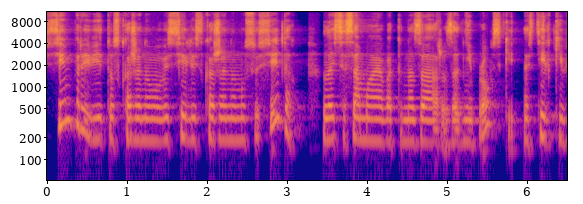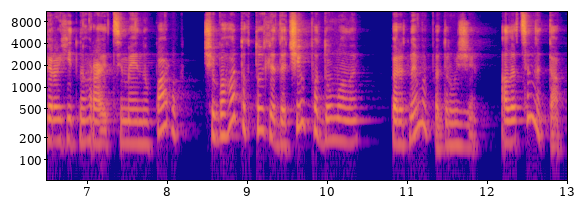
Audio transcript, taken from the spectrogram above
Всім привіт у скаженому весіллі скаженому сусідах. Леся Самаєва та Назар Задніпровський настільки вірогідно грають сімейну пару, що багато хто глядачів подумали, перед ними подружжя. Але це не так.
